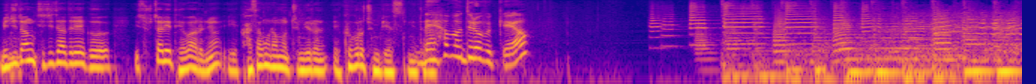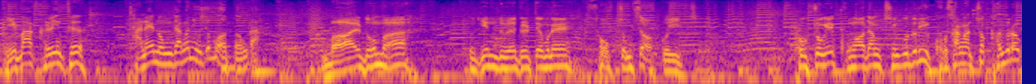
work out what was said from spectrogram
민주당 지지자들의 그이 술자리 대화를요. 이 가상으로 한번 준비를 예, 그거로 준비했습니다. 네, 한번 들어볼게요. 이봐 클린트 자네 농장은 요즘 어떤가? 말도 마. 흑인 노예들 때문에 속 좀 썩고 있지. 북쪽의 공화당 친구들이 고상한 척 하느라고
